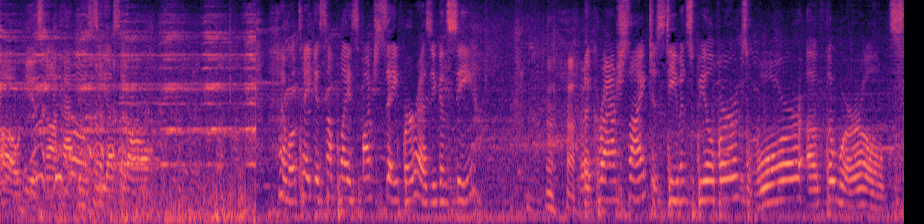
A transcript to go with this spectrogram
Oh, he is not happy to see us at all. And we'll take you someplace much safer, as you can see. The crash site to Steven Spielberg's War of the Worlds.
